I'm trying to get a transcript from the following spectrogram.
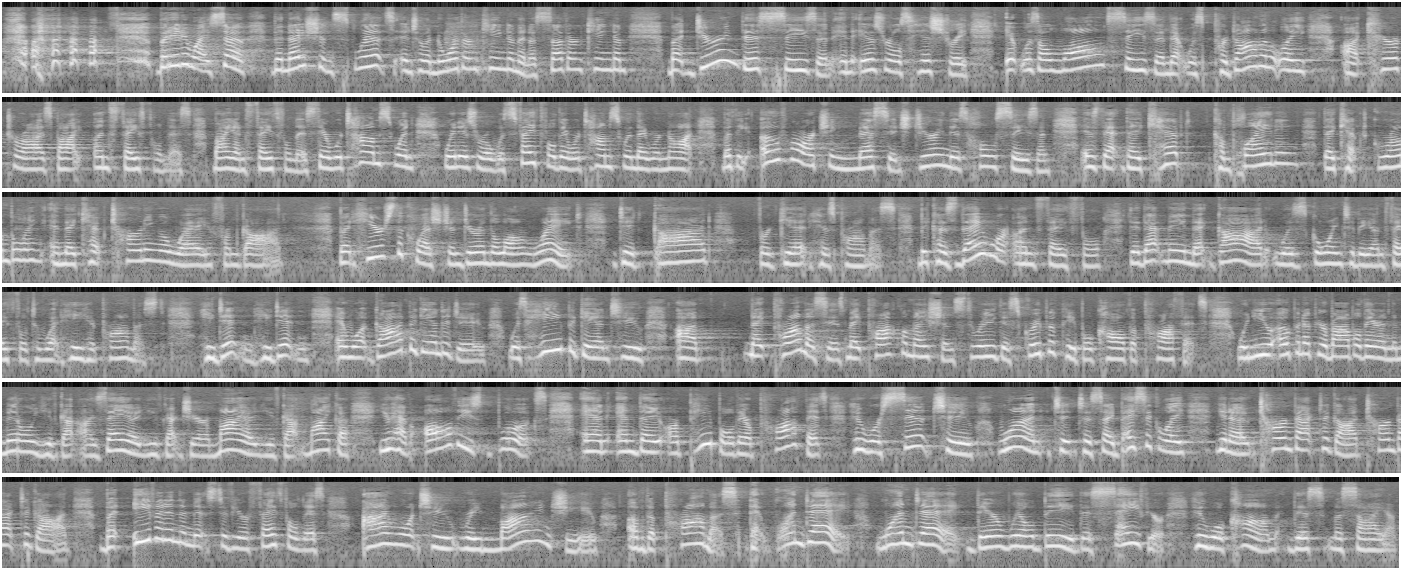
but anyway, so the nation splits into a northern kingdom and a southern kingdom. But during this season in Israel's history, it was a long season that was predominantly uh, characterized by unfaithfulness. By unfaithfulness, there were times when when Israel was faithful. There were times when they were not. But the overarching message during this whole season is that they kept complaining, they kept grumbling, and they kept turning away from God. But here's the question during the long wait Did God forget his promise? Because they were unfaithful, did that mean that God was going to be unfaithful to what he had promised? He didn't. He didn't. And what God began to do was he began to uh, make promises, make proclamations through this group of people called the prophets. When you open up your Bible there in the middle, you've got Isaiah, you've got Jeremiah, you've got Micah. You have all these books, and, and they are people, they're prophets who were sent to, one, to, to say basically, you know, turn back to God, turn back to God. But even in the midst of your faithfulness, I want to remind you of the promise that one day, one day, there will be this Savior who will come, this Messiah.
